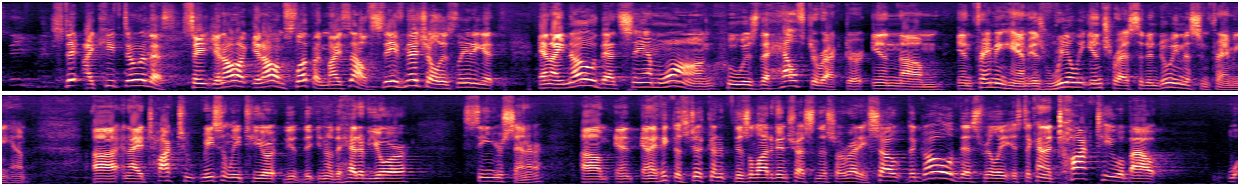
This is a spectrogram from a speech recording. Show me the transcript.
Steve, I keep doing this. See, you know, you know, I'm slipping myself. Steve Mitchell is leading it and I know that Sam Wong, who is the health director in, um, in Framingham, is really interested in doing this in Framingham. Uh, and I talked to, recently to your, the, you know, the head of your senior center, um, and, and I think there's just to, there's a lot of interest in this already. So the goal of this really is to kind of talk to you about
